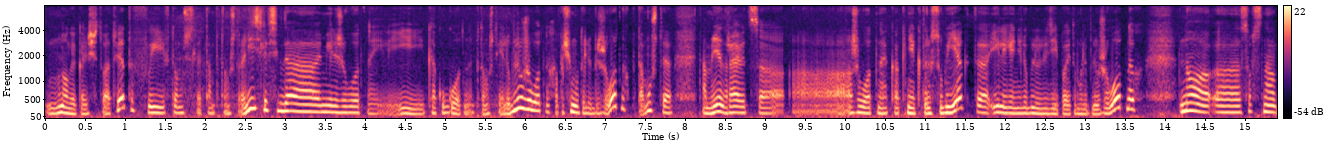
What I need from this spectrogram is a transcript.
многое количество ответов, и в том числе там потому что родители всегда имели животное, или и как угодно, потому что я люблю животных, а почему ты любишь животных? Потому что там, мне нравится а, животное как некоторый субъект, или я не люблю людей, поэтому люблю животных. Но, а, собственно,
